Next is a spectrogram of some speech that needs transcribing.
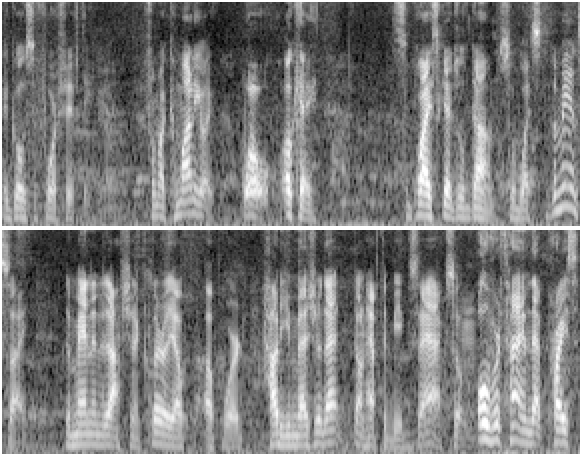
it goes to 450. Yep. From a commodity, like, whoa, okay, supply schedule down. So what's the demand side? Demand and adoption are clearly up, upward. How do you measure that? Don't have to be exact. So over time, that price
